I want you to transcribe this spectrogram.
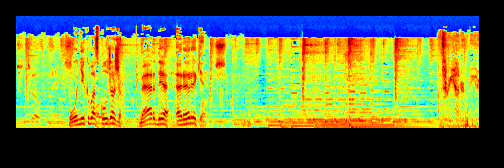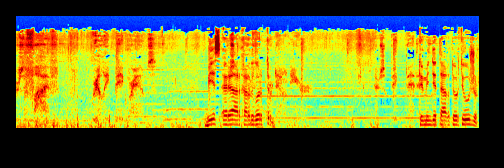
There's about 12 males. 12 бас құлжа жүр бәрі де ірі ірі екен 300 meters of five really big rams. бес ірі арқарды көріп тұрмын төменде тағы төртеуі жүр.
